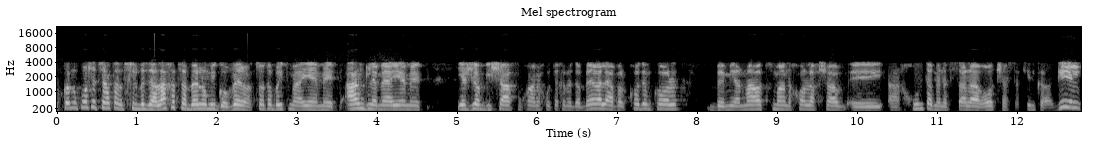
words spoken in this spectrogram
קודם כל שציינת, נתחיל בזה, הלחץ הבינלאומי גובר, ארה"ב מאיימת, אנגליה מאיימת, יש גם גישה הפוכה, אנחנו תכף נדבר עליה, אבל קודם כל, במיינמר עצמה, נכון לעכשיו, החונטה מנסה להראות שעסקים כרגיל,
